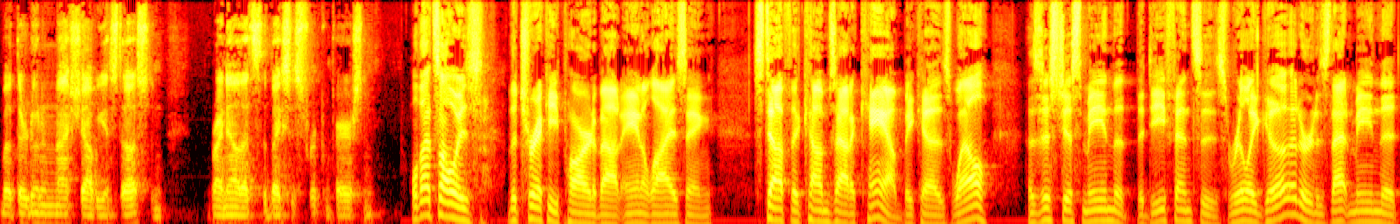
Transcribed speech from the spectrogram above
but they're doing a nice job against us, and right now that's the basis for comparison. Well, that's always the tricky part about analyzing stuff that comes out of camp because, well, does this just mean that the defense is really good, or does that mean that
